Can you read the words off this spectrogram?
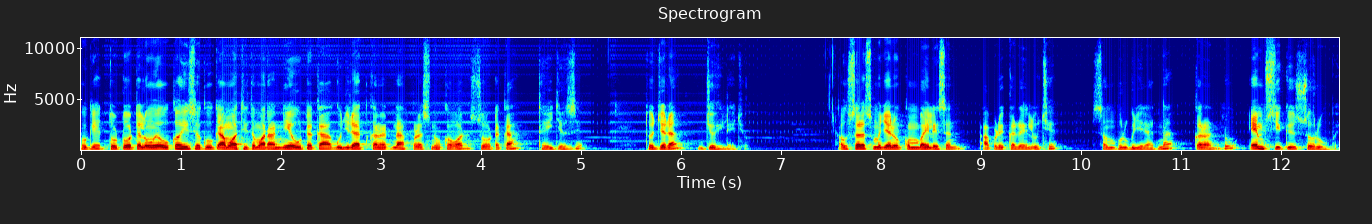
ઓકે, તો ટોટલ હું એવું કહી શકું કે આમાંથી તમારા નેવું ટકા ગુજરાત કરંટના પ્રશ્નો કવર સો ટકા થઈ જશે. તો જરા જોઈ લેજો. આવું સરસ મજાનું કમ્બાઇલેશન આપણે કરેલું છે સંપૂર્ણ ગુજરાતના કરંટનું એમસીક્યુ સ્વરૂપે.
